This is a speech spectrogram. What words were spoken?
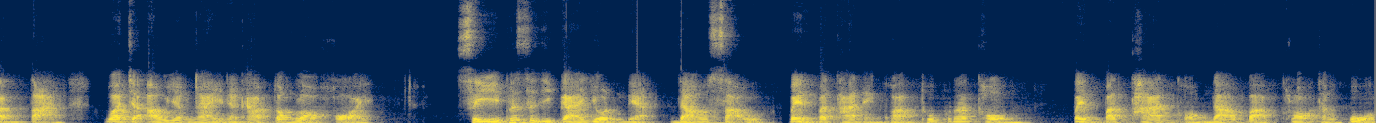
ต่างๆ ว่าจะเอายังไงนะครับ ต้องรอคอย 4 พฤศจิกายนเนี่ยดาวเสาร์เป็นประธานแห่งความทุกข์ระทม เป็นประธานของดาวบาปเคราะห์ทั้งปวง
